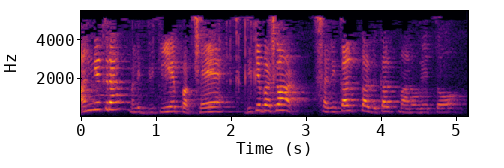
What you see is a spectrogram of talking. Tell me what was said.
अन्यत्र, मान द्वितीय पक्ष है। द्वितीय पक्ष कौन? सविकल्प का विकल्प मानोगे तो।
